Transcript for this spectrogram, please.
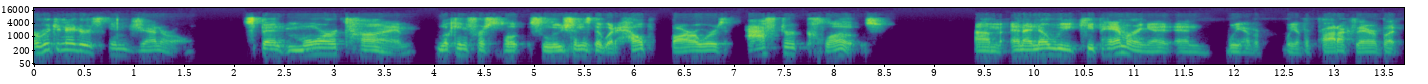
originators in general spent more time looking for solutions that would help borrowers after close um, and I know we keep hammering it, and we have a we have a product there, but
